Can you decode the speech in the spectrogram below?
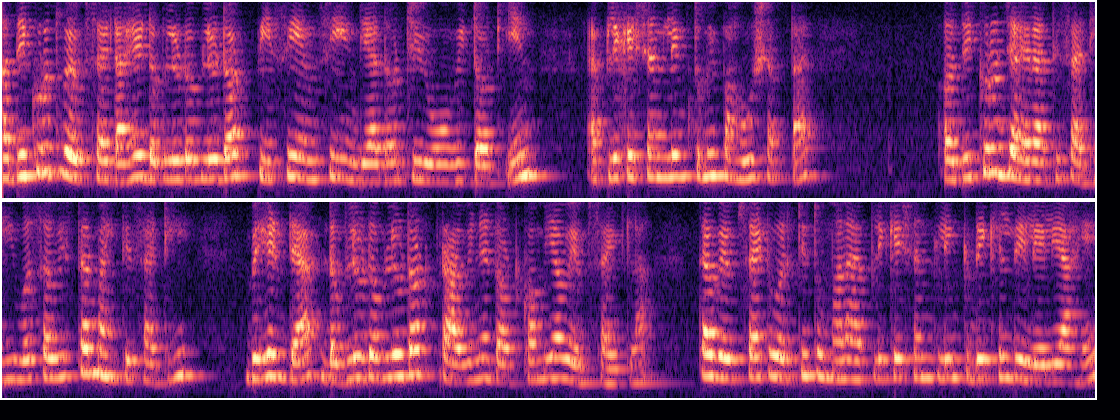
अधिकृत वेबसाईट आहे W W dot P C M C India dot G O V dot in application link तुम्ही पाहू शकता. अधिकृत जाहिरातीसाठी व सविस्तर माहितीसाठी भेट द्या W W dot Pravinya dot com या वेबसाईटला त्या वेबसाईटवरती तुम्हाला ॲप्लिकेशन लिंक देखील दिलेली आहे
